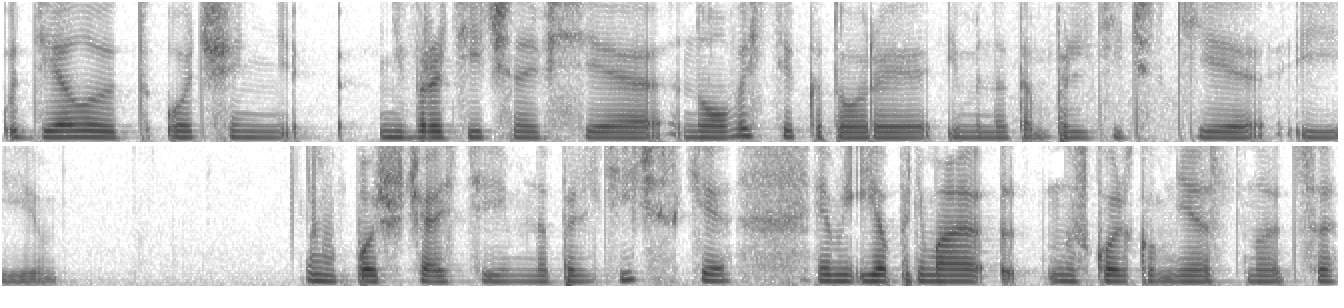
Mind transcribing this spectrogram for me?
делают очень невротичные все новости, которые именно там политические и в большей части именно политические. Я, я понимаю, э, насколько мне становится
